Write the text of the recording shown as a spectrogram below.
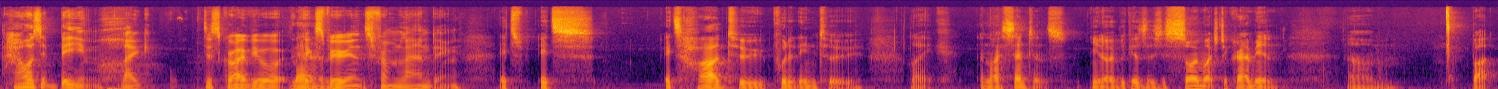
How has it been? Like, describe your Man. experience from landing. It's it's it's hard to put it into like a nice sentence, you know, because there's just so much to cram in. Um, but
